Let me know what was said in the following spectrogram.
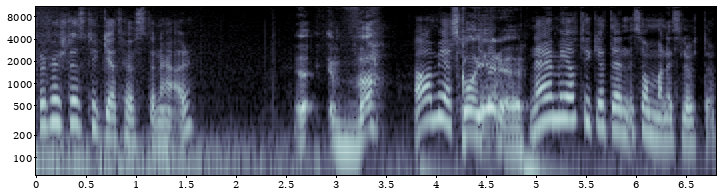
För det första så tycker jag att hösten är här. Va? Ja men jag tycker Skojar det. du? Nej men jag tycker att den sommaren är slut nu.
